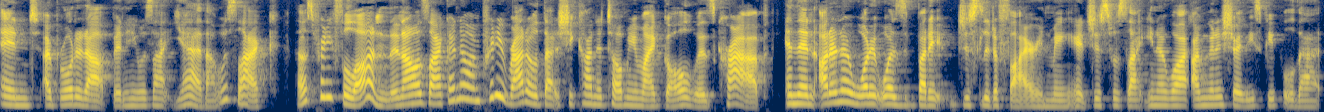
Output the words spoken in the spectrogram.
And I brought it up, and he was like, Yeah, that was like that was pretty full on. And I was like, I know, I'm pretty rattled that she kind of told me my goal was crap. And then I don't know what it was, but it just lit a fire in me. It just was like, you know what? I'm going to show these people that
